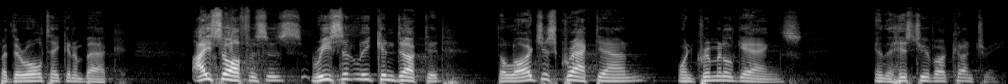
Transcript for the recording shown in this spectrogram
But they're all taking them back. ICE officers recently conducted the largest crackdown on criminal gangs in the history of our country.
